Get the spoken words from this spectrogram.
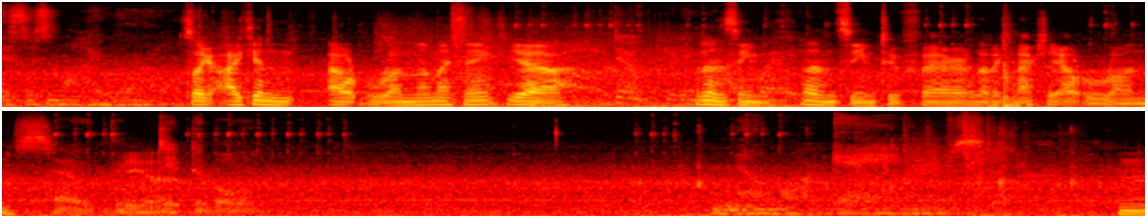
This is my world. it's like I can outrun them. I think. Yeah, that doesn't seem that doesn't seem too fair that I can actually outrun. So Yeah. predictable. No more games. Hmm.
